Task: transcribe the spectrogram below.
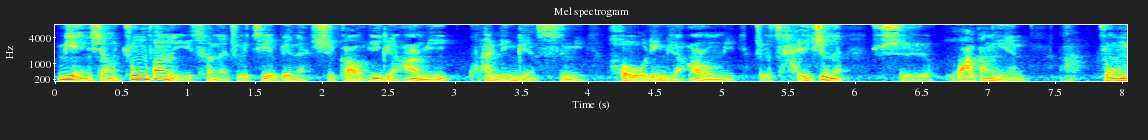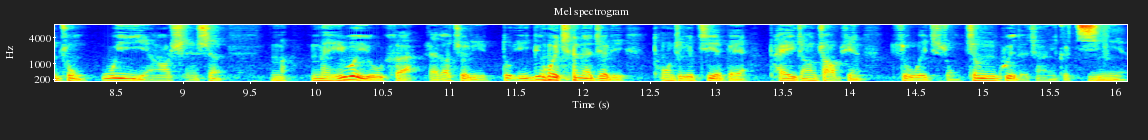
面向中方的一侧呢，这个界碑呢是高一点二米，宽零点四米，厚零点二五米。这个材质呢就是花岗岩啊，庄重威严而神圣。那么每一位游客啊来到这里，都一定会站在这里同这个界碑拍一张照片，作为这种珍贵的这样一个纪念。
